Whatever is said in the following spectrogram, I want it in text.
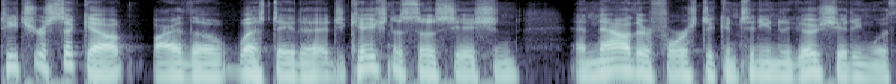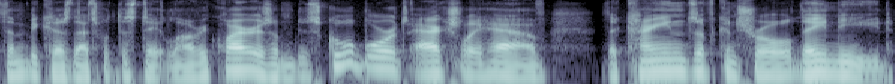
teacher sick out by the West Ada Education Association, and now they're forced to continue negotiating with them because that's what the state law requires them. Do school boards actually have the kinds of control they need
